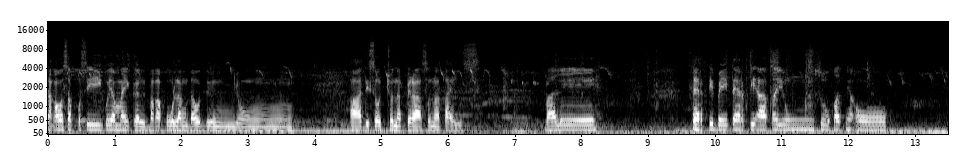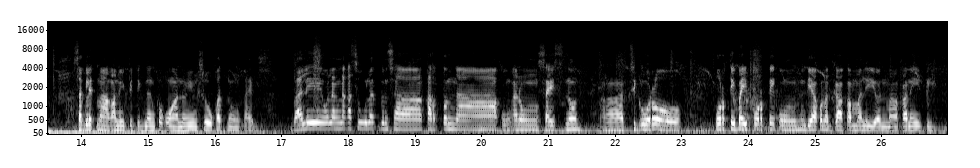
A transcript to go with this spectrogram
nakausap ko si Kuya Michael, baka kulang daw din yung ah, 18 na piraso na tiles. Bali 30 by 30 ata yung sukat niya o saglit mga kanoy pitignan ko kung ano yung sukat ng tiles. Bali walang nakasulat dun sa karton na kung anong size nun. At siguro 40 by 40 kung hindi ako nagkakamali yon mga kanipi.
